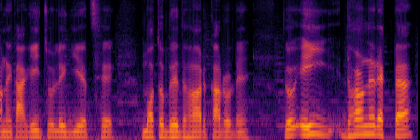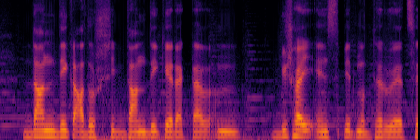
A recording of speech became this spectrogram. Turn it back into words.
অনেক আগেই চলে গিয়েছে মতভেদ হওয়ার কারণে। তো এই ধরনের একটা ডান দিক আদর্শিক ডান দিকের একটা বিষয় এনসিপির মধ্যে রয়েছে।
